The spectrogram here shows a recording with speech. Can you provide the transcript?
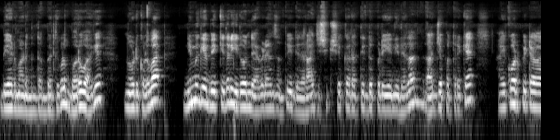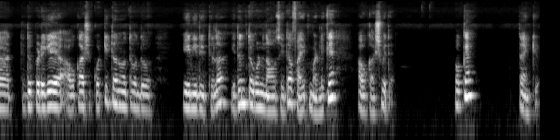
ಬಿ ಎಡ್ ಮಾಡಿದಂಥ ಅಭ್ಯರ್ಥಿಗಳು ಬರುವ ಹಾಗೆ ನೋಡಿಕೊಳ್ಳುವ ನಿಮಗೆ ಬೇಕಿದ್ದರೆ ಇದೊಂದು ಎವಿಡೆನ್ಸ್ ಅಂತೂ ಇದೆ. ರಾಜ್ಯ ಶಿಕ್ಷಕರ ತಿದ್ದುಪಡಿ ಏನಿದೆಯಲ್ಲ ರಾಜ್ಯ ಪತ್ರಕ್ಕೆ ಹೈಕೋರ್ಟ್ ಪೀಠ ತಿದ್ದುಪಡಿಗೆ ಅವಕಾಶ ಕೊಟ್ಟಿತ್ತು ಅನ್ನುವಂಥ ಒಂದು ಏನಿದಿತ್ತಲ್ಲ, ಇದನ್ನು ತಗೊಂಡು ನಾವು ಸಹಿತ ಫೈಟ್ ಮಾಡಲಿಕ್ಕೆ ಅವಕಾಶವಿದೆ. ಓಕೆ ಥ್ಯಾಂಕ್ ಯು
